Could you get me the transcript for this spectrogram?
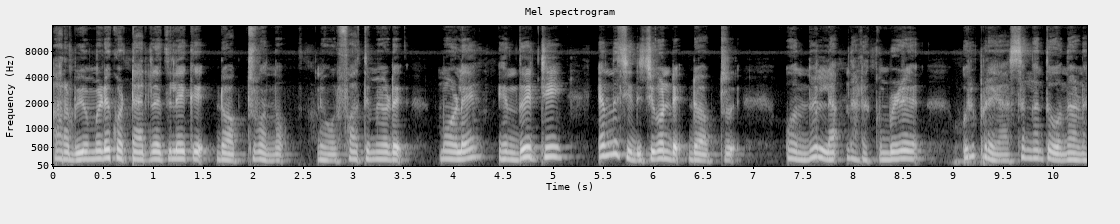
അറബിയമ്മയുടെ കൊട്ടാരത്തിലേക്ക് ഡോക്ടർ വന്നു. നൂർ ഫാത്തിമയോട് മോളെ എന്തു പറ്റി? എന്ന് ചിരിച്ചുകൊണ്ട് ഡോക്ടർ ഒന്നുമില്ല നടക്കുമ്പോൾ ഒരു പ്രയാസം അങ്ങനെ തോന്നാണ്.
